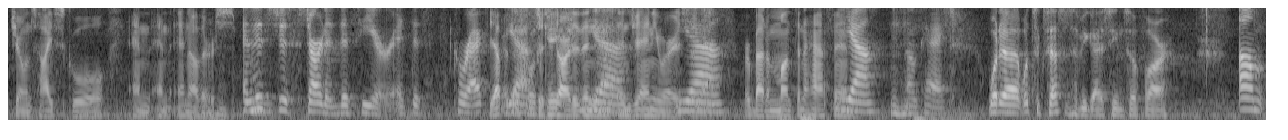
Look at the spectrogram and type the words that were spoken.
Jones High School, and, and, and others. And this just started this year. At this correct? Yep, Yeah. just started in, Yeah. in January, so Yeah. we're about a month and a half in. Yeah. Okay. What uh, what successes have you guys seen so far? Um,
